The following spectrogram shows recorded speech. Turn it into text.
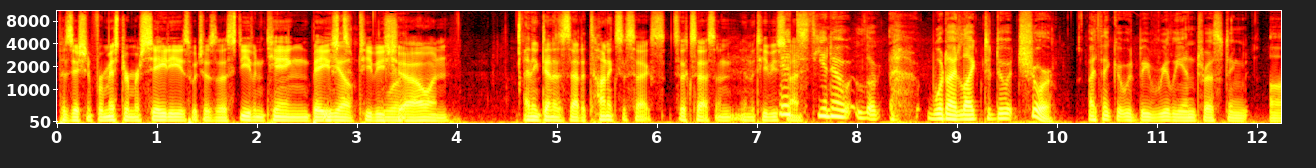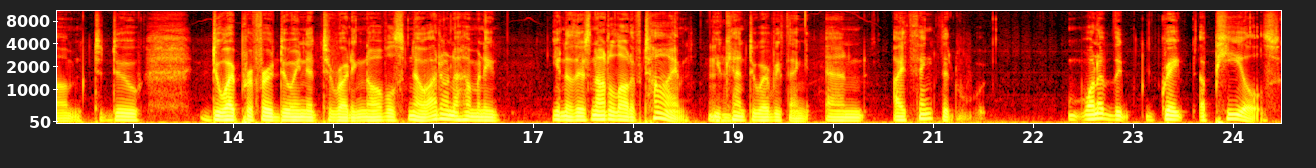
position for Mr. Mercedes, which is a Stephen King based Yeah, TV right. show, and I think Dennis has had a ton of success success in, in the TV side. You know, look, would I like to do it? Sure, I think it would be really interesting um, to do. Do I prefer doing it to writing novels? No, I don't know how many. You know, there's not a lot of time. You can't do everything, and I think that one of the great appeals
